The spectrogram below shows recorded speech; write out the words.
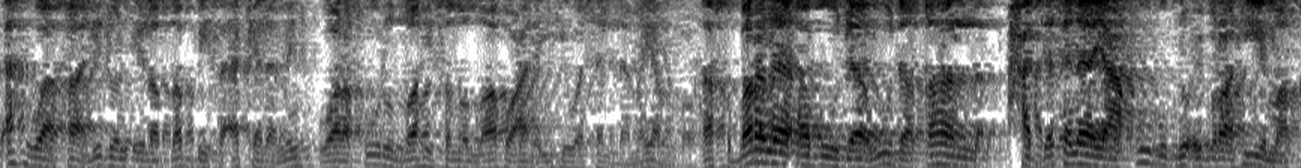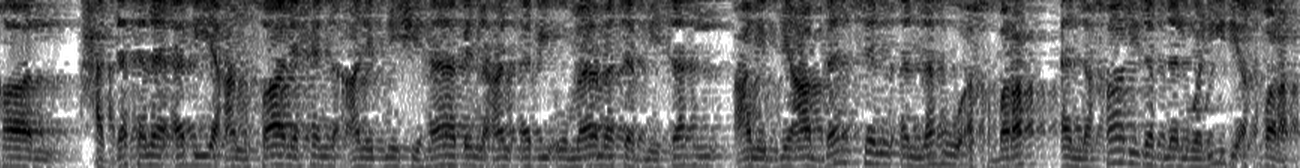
فأهوى خالد إلى الضب فأكل منه ورسول الله صلى الله عليه وسلم ينظر. أخبرنا أبو داود قال حدثنا يعقوب بن إبراهيم قال حدثنا أبي عن صالح عن ابن شهاب عن أبي أمامة بن سهل عن ابن عباس أنه أخبره أن خالد بن الوليد أخبره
